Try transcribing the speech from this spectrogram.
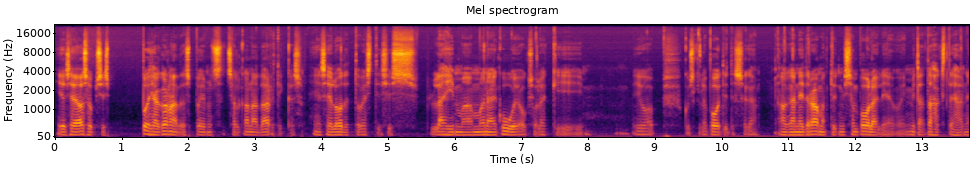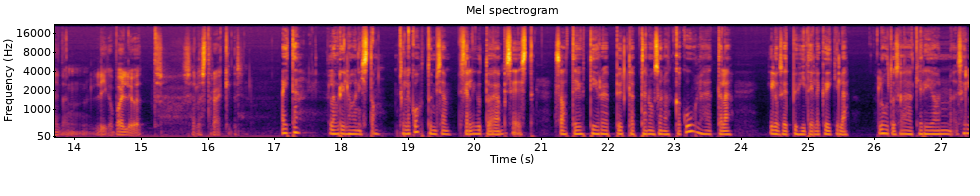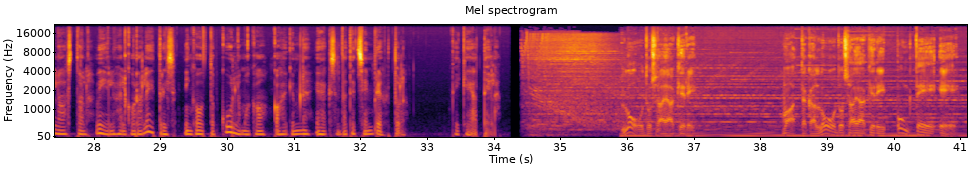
ja see asub siis Põhja-Kanadas, põhimõtteliselt seal Kanada Arktikas ja see loodetavasti siis lähima mõne kuu jooksul äkki jõuab kuskile poodidesse ka. aga neid raamatuid, mis on pooleli ja, või mida tahaks teha, neid on liiga palju, et sellest rääkida siin. aitäh, Lauri Laanisto, selle kohtumise, selle jutuajamise eest. saatejuht Tiir Ööp ütleb tänusõnad ka kuulajatele, ilusaid pühi teile kõigile loodusajakiri on sel aastal veel ühel korral eetris ning ootab kuulama ka kahekümne üheksanda detsembri õhtul. kõike head teile! loodusajakiri, vaata ka looduseajakiri.ee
